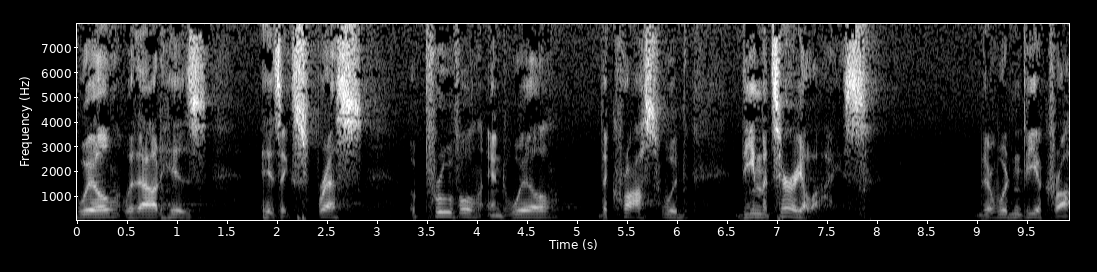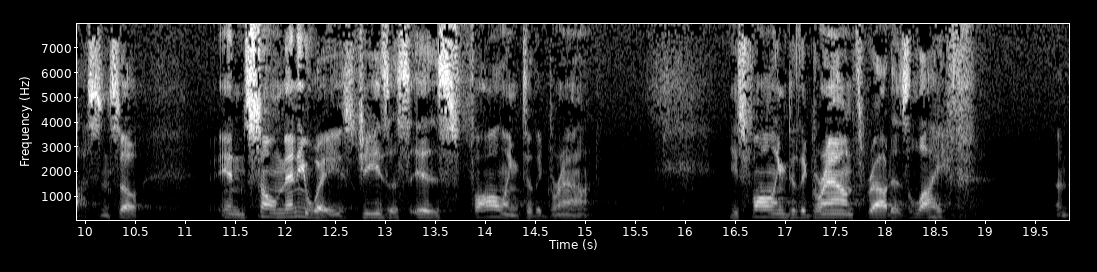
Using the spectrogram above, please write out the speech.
will, without his, his express approval and will, the cross would dematerialize. There wouldn't be a cross. And so, in so many ways, Jesus is falling to the ground. He's falling to the ground throughout his life. And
